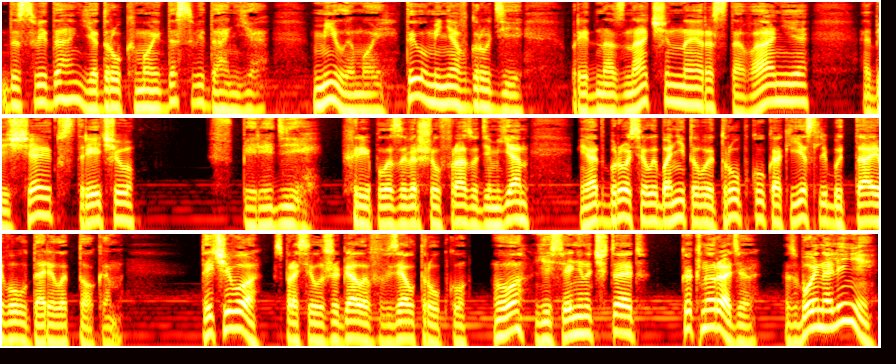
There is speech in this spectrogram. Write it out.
«До свидания, друг мой, до свидания. Милый мой, ты у меня в груди предназначенное расставание обещает встречу впереди. Хрипло завершил фразу Демьян и отбросил эбонитовую трубку, как если бы та его ударила током. «Ты чего?» – спросил Жигалов, взял трубку. «О, Есенина читает. Как на радио. Сбой на линии?»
